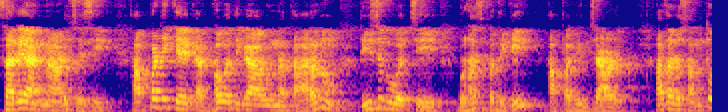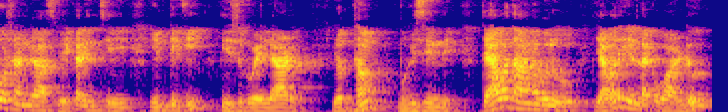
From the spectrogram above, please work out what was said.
సరే అన్నాడు శశి. అప్పటికే గర్భవతిగా ఉన్న తారను తీసుకువచ్చి బృహస్పతికి అప్పగించాడు. అతడు సంతోషంగా స్వీకరించి ఇంటికి తీసుకువెళ్ళాడు. యుద్ధం ముగిసింది. దేవదానవులు ఎవరి ఇళ్ళకు వాళ్ళు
